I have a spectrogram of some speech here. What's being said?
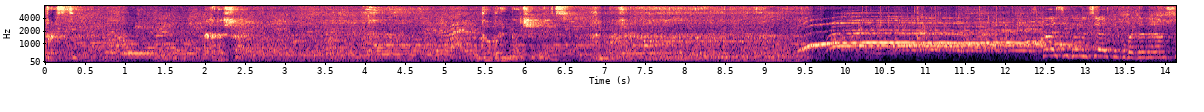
Прости. Хорошо. Доброй ночи, Блиц. Ночью. Спасибо участнику под номером 6.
